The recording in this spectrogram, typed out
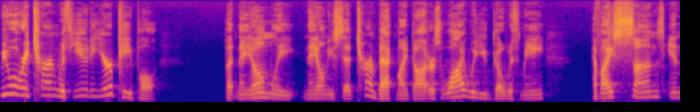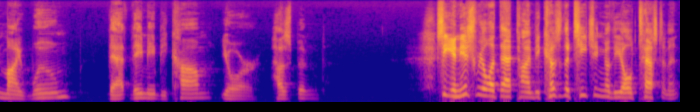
we will return with you to your people. But Naomi, Naomi said, Turn back, my daughters. Why will you go with me? Have I sons in my womb that they may become your husband? See, in Israel at that time, because of the teaching of the Old Testament,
